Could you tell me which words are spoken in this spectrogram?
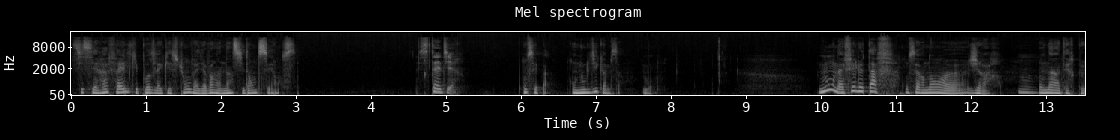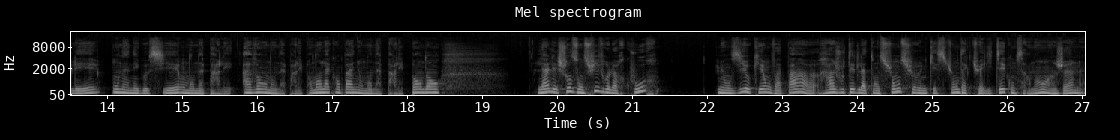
si c'est Raphaël qui pose la question, il va y avoir un incident de séance. C'est-à-dire On ne sait pas. On nous le dit comme ça. Bon. Nous, on a fait le taf concernant euh, Girard. Mm. On a interpellé, on a négocié, on en a parlé avant, on en a parlé pendant la campagne, on en a parlé pendant. Là, les choses vont suivre leur cours mais on se dit, ok, on va pas rajouter de l'attention sur une question d'actualité concernant un jeune.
